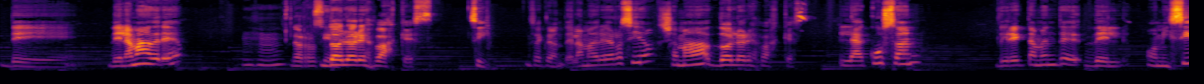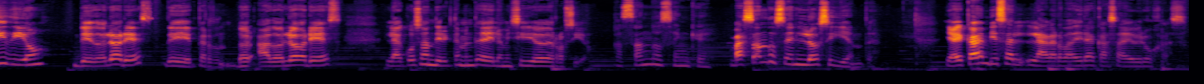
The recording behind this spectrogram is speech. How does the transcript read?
de, de la madre, Ujú, De Rocío. Dolores Vázquez. Sí, exactamente, la madre de Rocío, llamada Dolores Vázquez. La acusan directamente del homicidio de Dolores, de, perdón, a Dolores, la acusan directamente del homicidio de Rocío ¿Basándose en qué? basándose en lo siguiente. Y acá empieza la verdadera casa de brujas.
